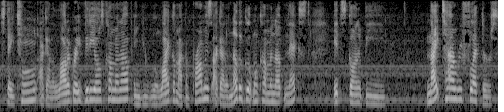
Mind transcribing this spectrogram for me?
Stay tuned. I got a lot of great videos coming up and you will like them. I can promise. I got another good one coming up next. It's going to be nighttime reflectors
